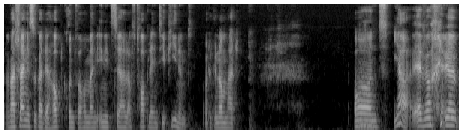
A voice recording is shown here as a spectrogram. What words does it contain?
wahrscheinlich sogar der Hauptgrund, warum man initial auf Top-Lane TP nimmt oder genommen hat. Und mhm. ja, wir, wir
